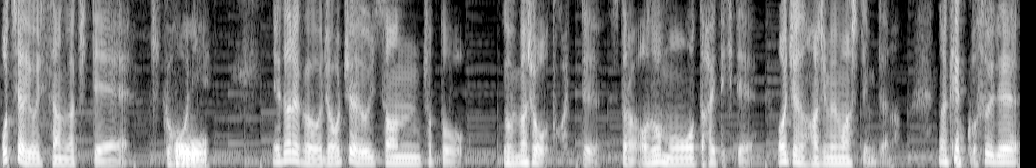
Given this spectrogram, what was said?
落合陽一さんが来て、聞く方に。で、誰かが、じゃあ落合陽一さんちょっと呼びましょうとか言って、そしたら、あ、どうもーって入ってきて、あ落合さんはじめましてみたいな。なんか結構それで、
